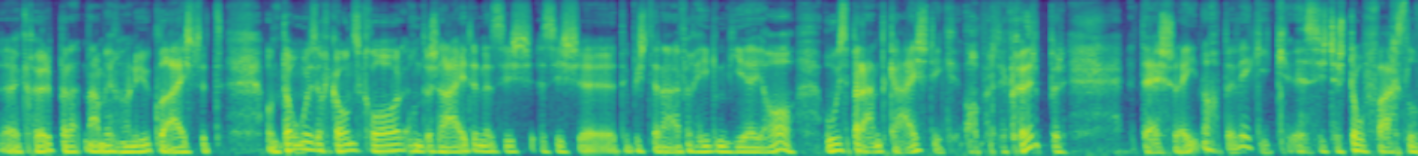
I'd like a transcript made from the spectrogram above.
Der Körper hat nämlich noch nichts geleistet. Und da muss ich ganz klar unterscheiden. Es ist, es ist, äh, du bist dann einfach irgendwie, ja, ausbrennt geistig. Aber der Körper, der schreit nach Bewegung. Es ist der Stoffwechsel,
